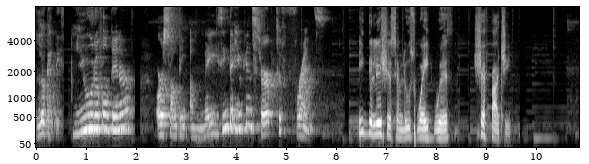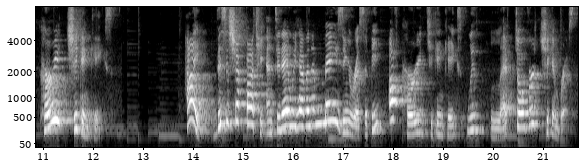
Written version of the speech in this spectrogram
Look at this beautiful dinner or something amazing that you can serve to friends. Eat delicious and lose weight with Chef Pachi. Curry chicken cakes. Hi, this is Chef Pachi and today we have an amazing recipe of curried chicken cakes with leftover chicken breast.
